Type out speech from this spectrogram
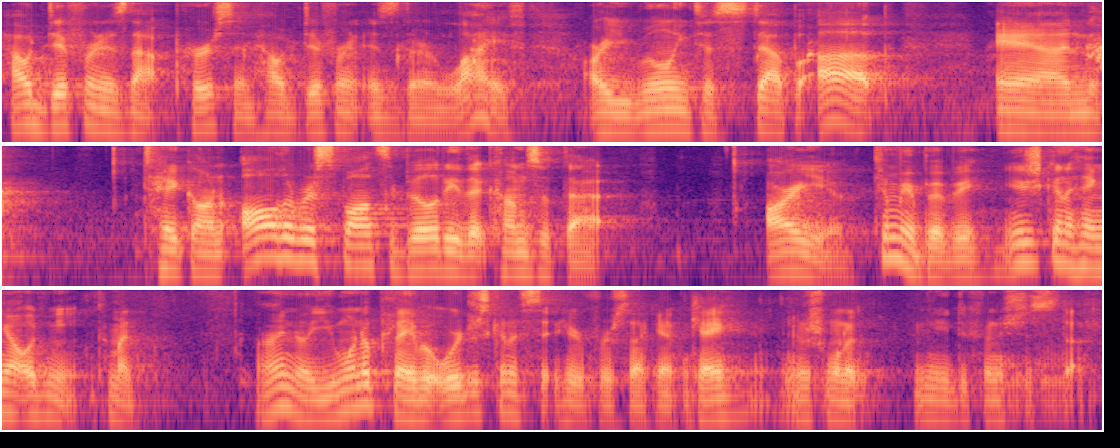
How different is that person? How different is their life? Are you willing to step up and take on all the responsibility that comes with that. Are you? Come here, baby. You're just gonna hang out with me. Come on. I know you want to play, but we're just gonna sit here for a second, okay? I just want to need to finish this stuff.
